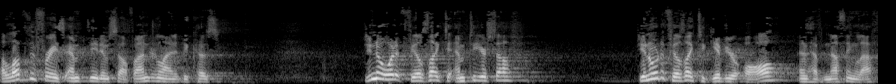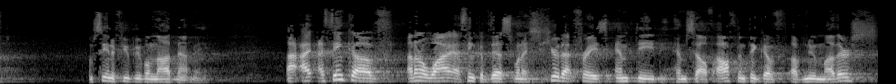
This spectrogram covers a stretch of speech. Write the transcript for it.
I love the phrase emptied himself. I underline it because do you know what it feels like to empty yourself? Do you know what it feels like to give your all and have nothing left? I'm seeing a few people nodding at me. I, I, think of, I don't know why I think of this when I hear that phrase, emptied himself. I often think of, of new mothers.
